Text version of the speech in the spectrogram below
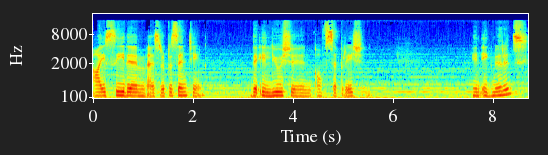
I see them as representing the illusion of separation. In ignorance,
